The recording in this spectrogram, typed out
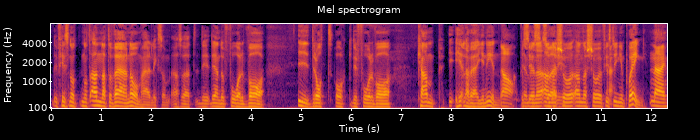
det finns något, något annat att värna om här liksom. Alltså att det, det ändå får vara idrott och det får vara kamp hela vägen in. Ja, precis. jag menar så det annars så, annars så finns det ju ingen poäng. Nej,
